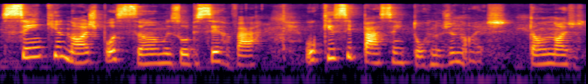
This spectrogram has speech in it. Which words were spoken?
sem que nós possamos observar o que se passa em torno de nós. Então, nós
